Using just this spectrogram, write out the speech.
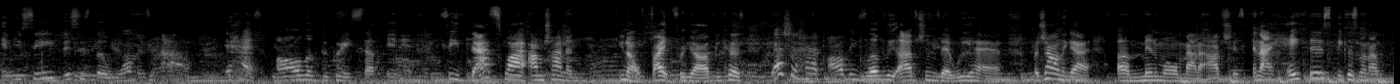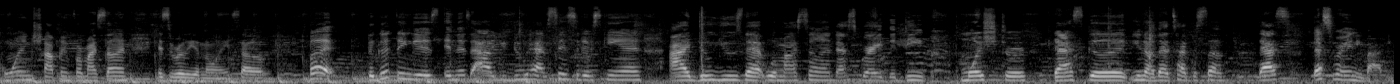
if you see, this is the woman's aisle. It has all of the great stuff in it. See, that's why I'm trying to, you know, fight for y'all because y'all should have all these lovely options that we have. But y'all only got a minimal amount of options. And I hate this because when I'm going shopping for my son, it's really annoying. So, but the good thing is in this aisle you do have sensitive skin. I do use that with my son that's great. The deep moisture that's good. You know that type of stuff. That's that's for anybody.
